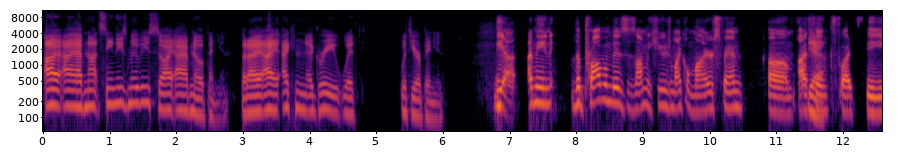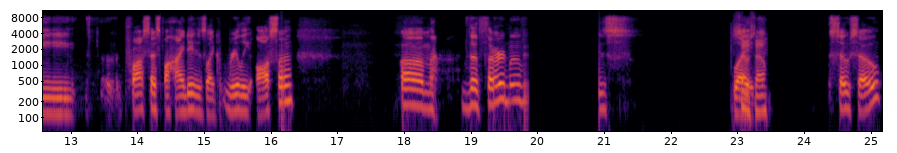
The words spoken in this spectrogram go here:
I I have not seen these movies, so I, I have no opinion. But I, I, I can agree with with your opinion. Yeah I mean the problem is is I'm a huge Michael Myers fan um I Yeah. think like the process behind it is like really awesome um the third movie is Like- so so. so so,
